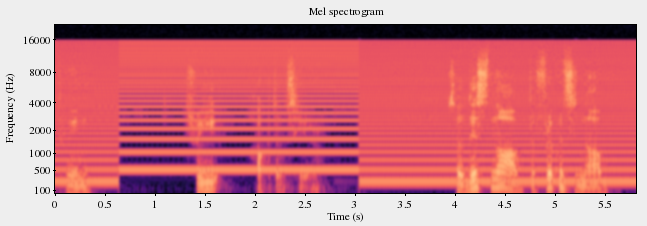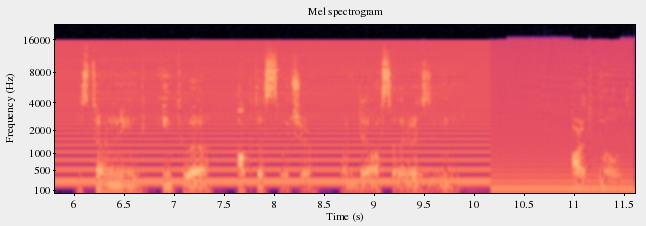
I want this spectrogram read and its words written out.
between three octaves here. So this knob, the frequency knob, is turning into an octave switcher when the oscillator is in ART mode.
